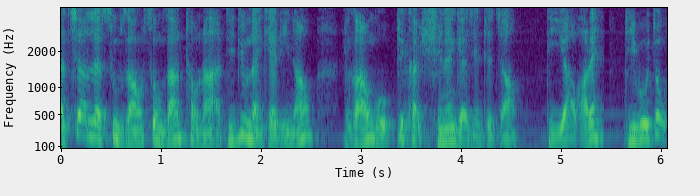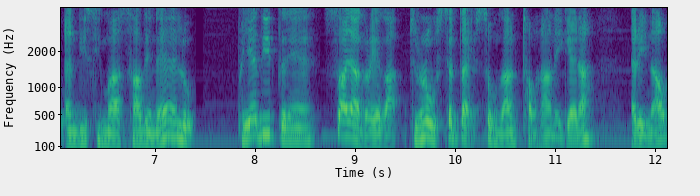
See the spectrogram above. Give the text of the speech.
အချက်အလက်စုဆောင်းစုံစမ်းထောက်လှမ်းအတည်ပြုနိုင်ခဲ့ပြီးနောက်၎င်းကိုပြစ်ခတ်ရှင်းလင်းခဲ့ခြင်းဖြစ်ကြောင်းသိရပါတယ်။ဒီဗိုလ်ချုပ် NDC မှာစာတင်တယ်လို့ဖယက်ဒီတဲ့စရကြတဲ့ကကျွန်တော်တို့စက်တိုက်စုံစမ်းထောက်လှမ်းနေကြတာ အဲ့ဒီနောက်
